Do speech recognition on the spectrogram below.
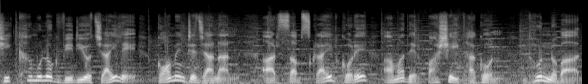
শিক্ষামূলক ভিডিও চাইলে কমেন্টে জানান আর সাবস্ক্রাইব করে আমাদের পাশেই থাকুন। ধন্যবাদ।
